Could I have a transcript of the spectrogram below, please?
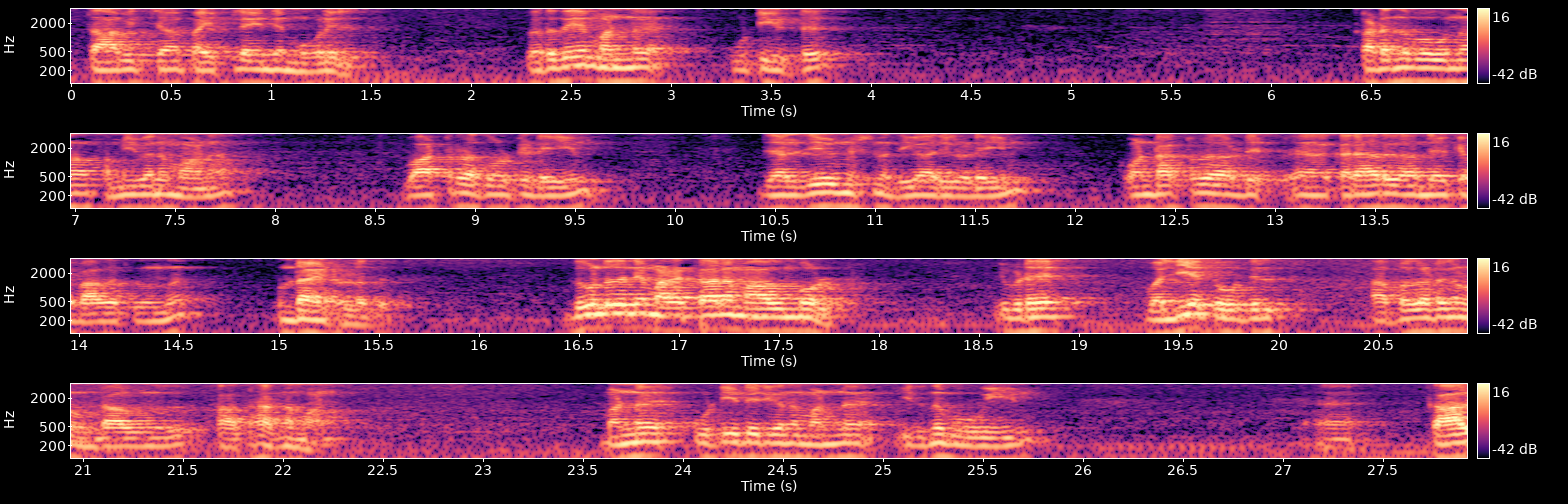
സ്ഥാപിച്ച പൈപ്പ് ലൈനിന്റെ മുകളിൽ വെറുതെ മണ്ണ് കൂട്ടിയിട്ട് കടന്നുപോകുന്ന സമീപനമാണ് വാട്ടർ അതോറിറ്റിയുടെയും ജലജീവൻ മിഷൻ അധികാരികളുടെയും കോൺട്രാക്ടറുകാരുടെ കരാറുകാരുടെയൊക്കെ ഭാഗത്തു നിന്ന് ഉണ്ടായിട്ടുള്ളത്. ഇതുകൊണ്ട് തന്നെ മഴക്കാലമാകുമ്പോൾ ഇവിടെ വലിയ തോതിൽ അപകടങ്ങൾ ഉണ്ടാകുന്നത് സാധാരണമാണ്. മണ്ണ് കൂട്ടിയിട്ടിരിക്കുന്ന മണ്ണ് ഇരുന്നു പോവുകയും കാൽ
